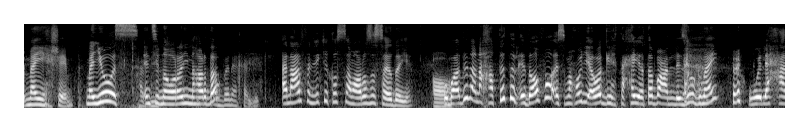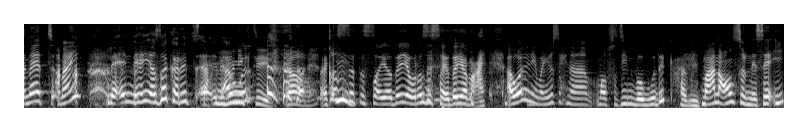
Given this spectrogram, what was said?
مي هشام. ميوس. انت منوراني النهارده؟ ربنا يخليكي. أنا عارفه ان ليكي قصه مع رز الصياديه آه. وبعدين أنا حطيت الاضافه اسمحوا لي اوجه تحيه طبعا لزوج مي ولحماة مي لأن هي ذكرت آه، الأول كتير. أكيد. قصة الصيادية ورز الصيادية معاه اولا يا ميوس إحنا مبسوطين بوجودك. حبيبي. معانا عنصر نسائي.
